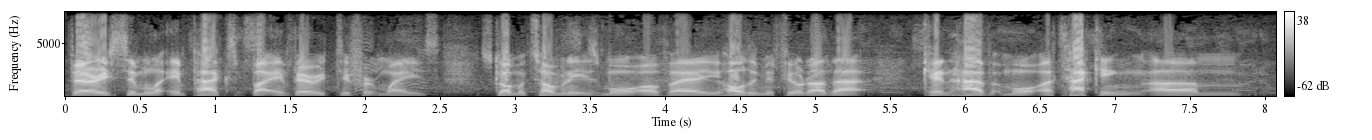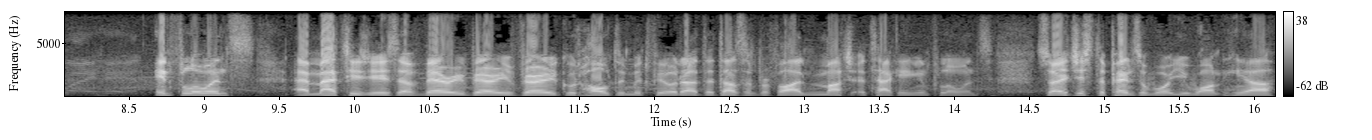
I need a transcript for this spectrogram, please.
very similar impacts, but in very different ways. Scott McTominay is more of a holding midfielder that can have more attacking um, influence, and Matic is a very, very, very good holding midfielder that doesn't provide much attacking influence. So it just depends on what you want here.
